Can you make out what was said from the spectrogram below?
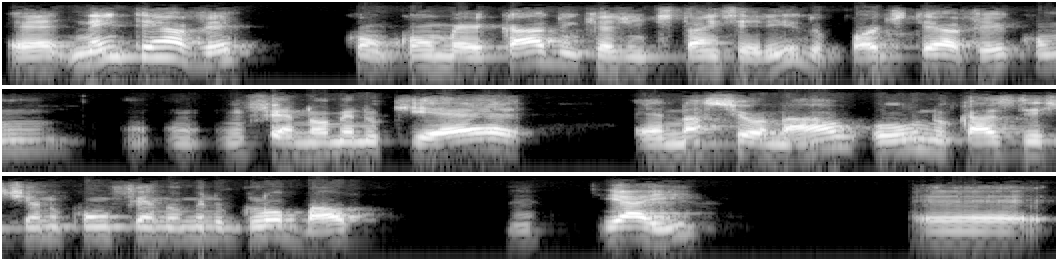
é, nem tem a ver com, com, o mercado em que a gente está inserido, pode ter a ver com um, um fenômeno que é, é, nacional ou, no caso deste ano, com um fenômeno global. Né? E aí é,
